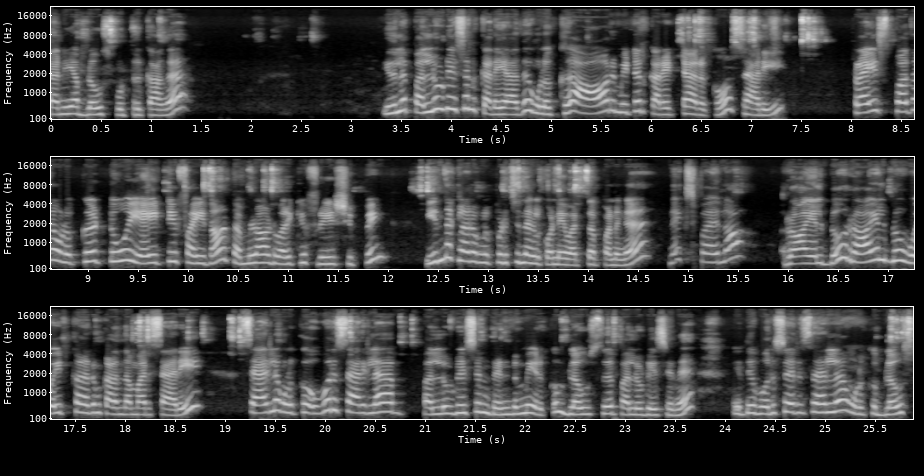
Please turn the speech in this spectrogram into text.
தனியா பிளவுஸ் போட்டிருக்காங்க. இதுல பல்லு டிசைன் கிடையாது. உங்களுக்கு ஆறு மீட்டர் கரெக்டா இருக்கும் saree. ப்ரைஸ் பார்த்தா உங்களுக்கு டூ எயிட்டி ஃபைவ் தான். தமிழ்நாடு வரைக்கும் ஃப்ரீ ஷிப்பிங் இந்த கலர் உங்களுக்கு பிடிச்சிருந்தா எங்களுக்கு கொண்டே வாட்ஸ்அப் பண்ணுங்க. நெக்ஸ்ட் பார்த்தீங்கன்னா royal blue royal blue white கலரும் கலந்த மாதிரி சாரீ சாரியில் உங்களுக்கு ஒவ்வொரு சாரியில் பல்லு டிசைன் ரெண்டுமே இருக்கும். ப்ளவுஸு பல்லு டிசைனு இது ஒரு சாரி சாரியில் உங்களுக்கு ப்ளவுஸ்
